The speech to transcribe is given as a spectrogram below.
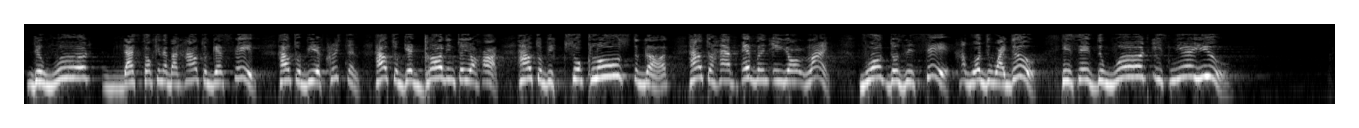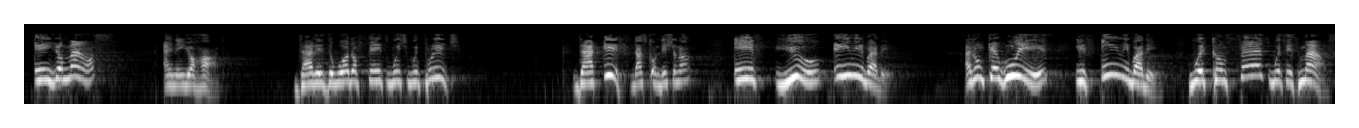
The word that's talking about how to get saved, how to be a Christian, how to get God into your heart, how to be so close to God, how to have heaven in your life. What does it say? What do I do? He says, the word is near you, in your mouth and in your heart. That is the word of faith which we preach. That if, that's conditional, if you, anybody, I don't care who he is, if anybody will confess with his mouth,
